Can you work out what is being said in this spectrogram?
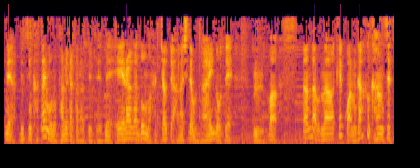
ね、別に硬いものを食べたからといってね、エラがどんどん張っちゃうという話でもないので、うん、まあ、なんだろうな、結構あの、顎関節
